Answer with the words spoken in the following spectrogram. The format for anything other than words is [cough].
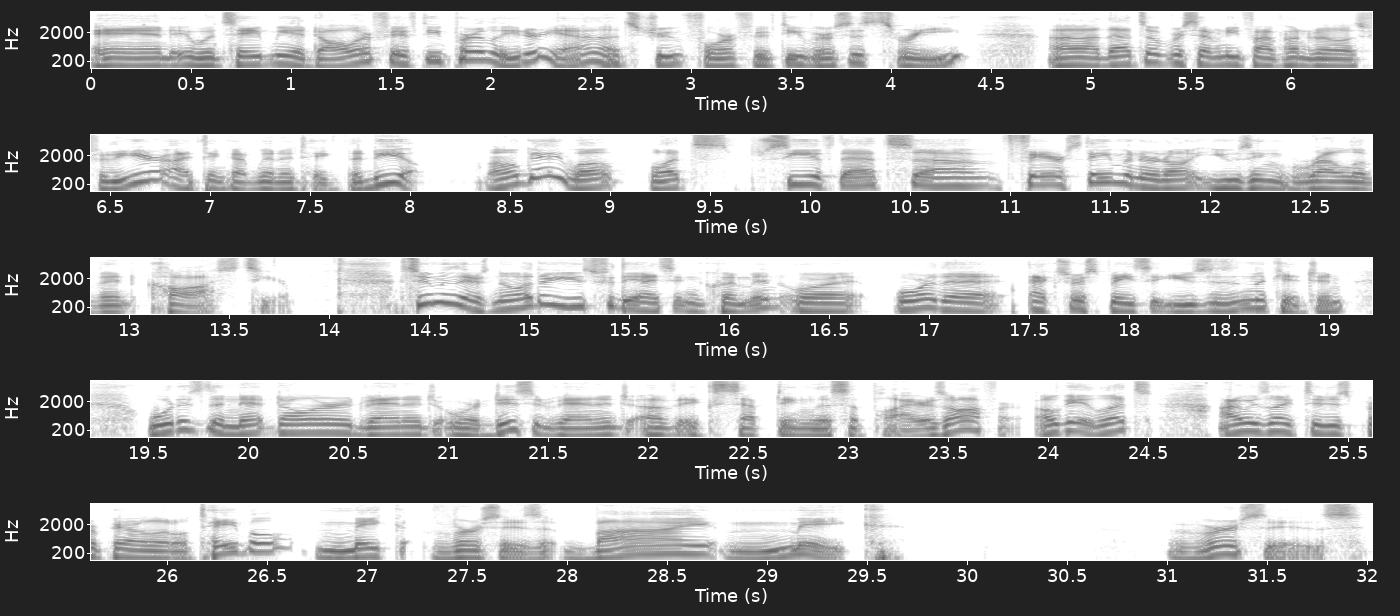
and it would save me a dollar fifty per liter. Yeah, that's true. Four fifty versus three. Uh, that's over seventy five hundred dollars for the year. I think I'm going to take the deal. Okay, well, let's see if that's a fair statement or not using relevant costs here. Assuming there's no other use for the icing equipment or or the extra space it uses in the kitchen, what is the net dollar advantage or disadvantage of accepting the supplier's offer? Okay, let's I always like to just prepare a little table, make versus buy, make versus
